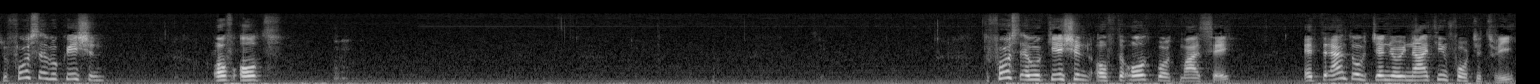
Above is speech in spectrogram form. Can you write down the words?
To force evacuation of old the first evacuation of the old port Marseille at the end of January 1943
